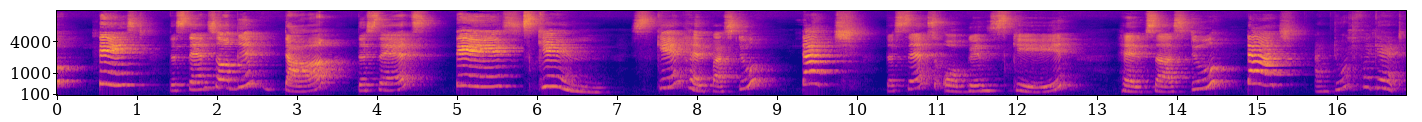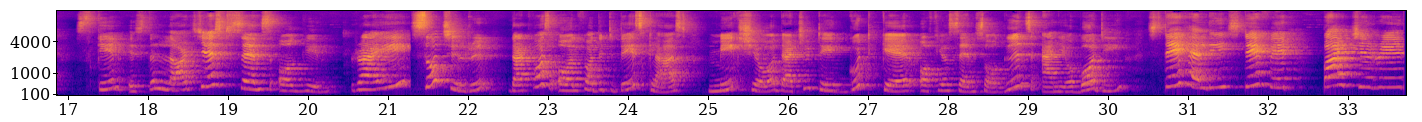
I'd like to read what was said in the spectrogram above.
taste. The sense organ tongue. The sense taste. Skin. Skin help us to touch. The sense organ skin helps us to. And don't forget, skin is the largest sense organ, right? So children, that was all for the today's class. Make sure that you take good care of your sense organs and your body. Stay healthy, stay fit. Bye children.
